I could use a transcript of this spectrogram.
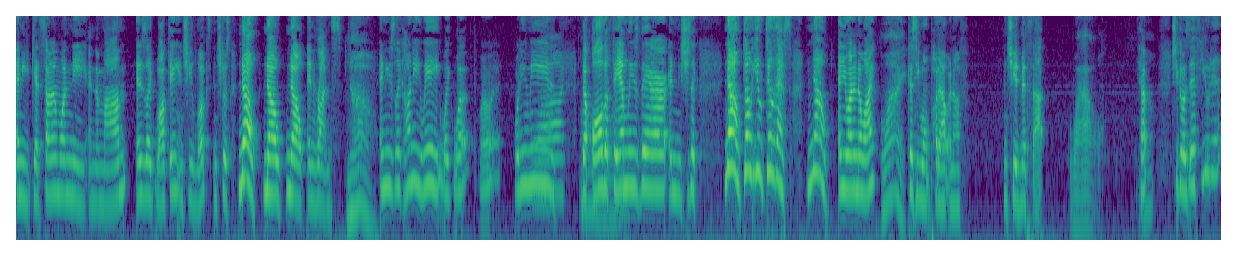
and he gets down on one knee and the mom is like walking and she looks and she goes no no no and runs No. and he's like honey wait like what what, what do you mean What? the all the family's there and she's like no don't you do this no and you want to know why Why? because he won't put out enough and she admits that Wow. Yep. She goes, if you didn't,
